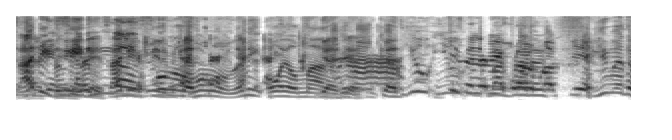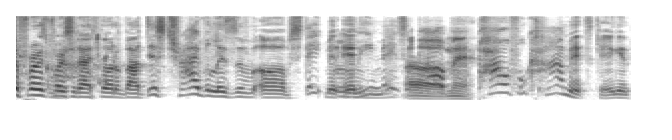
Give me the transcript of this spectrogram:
this. I need to see this. I need to see know. this hold on, hold on. Let me oil my Yes, yes, because you, you, said, "Let my brother, you were the first person I thought about this tribalism um, statement, and he made some Oh, pow- man. powerful comments, King. And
